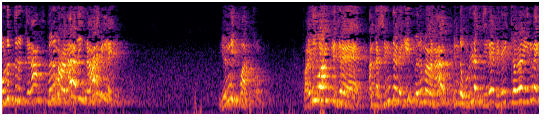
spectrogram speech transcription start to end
கொடுத்திருக்கலாம் பெருமானார் அதை நாடவில்லை. எண்ணி பார்க்கிறோம். பழிவாங்குகிற அந்த சிந்தனையை பெருமானார் இந்த உள்ளத்திலே விதைக்கவே இல்லை.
